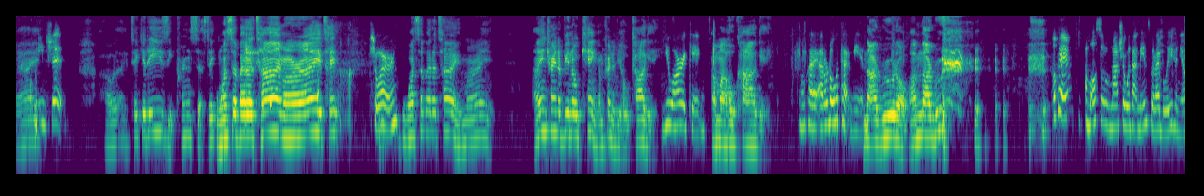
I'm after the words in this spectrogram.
Right? queen shit. Oh, take it easy, princess. Take one step at a time, all right? Take Sure. one step at a time, all right? I ain't trying to be no king. I'm trying to be Hokage. You are a king. I'm a Hokage. Okay, I don't know what that means. Naruto. I'm Naruto. Okay, I'm also not sure what that means, but I believe in you.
